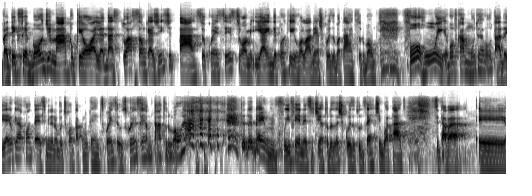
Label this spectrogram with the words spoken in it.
Vai ter que ser bom demais, porque olha, na situação que a gente tá, se eu conhecer esse homem e aí depois que rolarem as coisas, boa tarde, tudo bom? For ruim, eu vou ficar muito revoltada. E aí o que acontece, menina? Eu vou te contar como que a gente se conheceu. Se conhecemos, tá? Tudo bom? tudo bem. Fui ver, né? Se tinha todas as coisas, tudo certinho, boa tarde. Se tava é,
